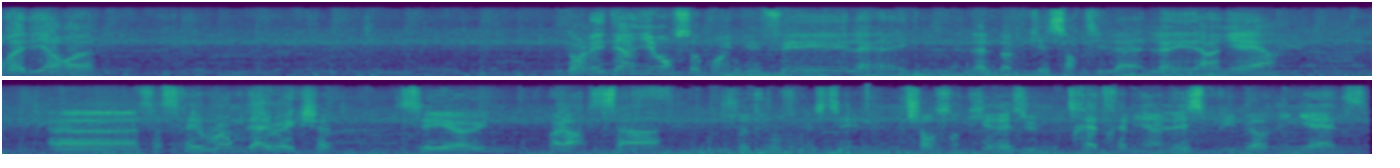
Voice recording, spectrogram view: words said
on va dire, euh, dans les derniers morceaux qui ont été faits, la- l'album qui est sorti la- l'année dernière, euh, ça serait Wrong Direction. C'est euh, une, voilà, ça, je trouve que c'est une chanson qui résume très très bien l'esprit Burning Heads.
